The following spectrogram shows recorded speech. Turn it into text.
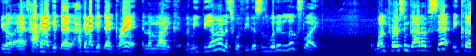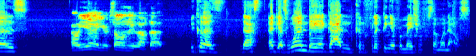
you know, ask how can I get that? How can I get that grant? And I'm like, let me be honest with you. This is what it looks like. One person got upset because Oh yeah, you're telling me about that. because that's I guess one they had gotten conflicting information from someone else.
